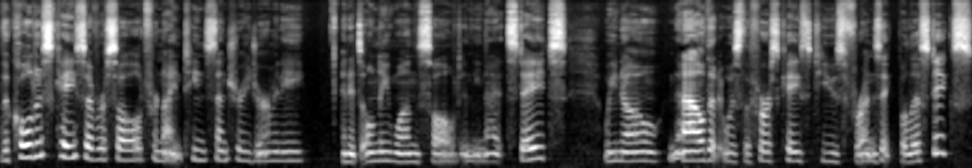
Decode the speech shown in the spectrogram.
The coldest case ever solved for 19th century Germany, and it's only one solved in the United States. We know now that it was the first case to use forensic ballistics.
